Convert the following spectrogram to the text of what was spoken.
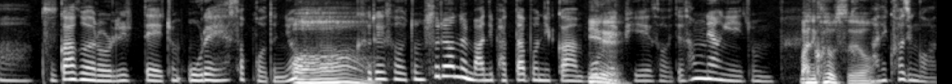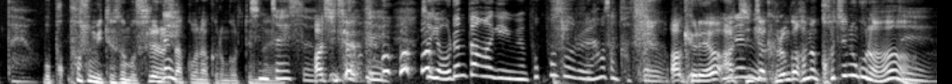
아, 국악을 어릴 때 좀 오래 했었거든요. 아, 그래서 좀 수련을 많이 받다 보니까 몸에 예. 비해서 이제 성량이 좀 많이 커졌어요. 많이 커진 것 같아요. 뭐 폭포수 밑에서 뭐 수련을 네. 쌓거나 그런 것 했나요? 진짜 했어요. 아 진짜? 네. 저 여름 방학이면 폭포소를 항상 갔어요. 아 그래요? 아 이름이- 진짜 그런 거 하면 커지는구나. 네.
